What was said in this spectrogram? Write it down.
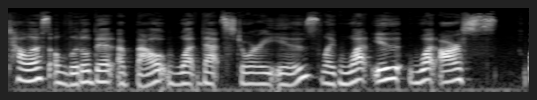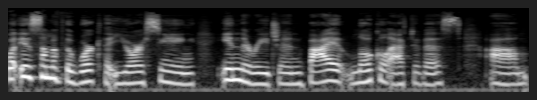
tell us a little bit about what that story is? Like, what is what are what is some of the work that you're seeing in the region by local activists? Um,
